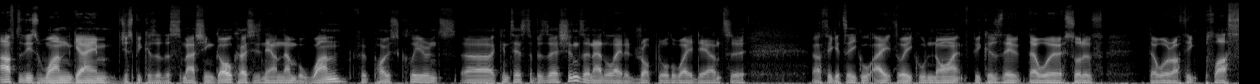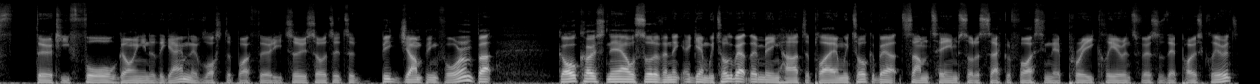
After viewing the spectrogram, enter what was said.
after this one game, just because of the smashing, Gold Coast is now number one for post clearance uh, contested possessions, and Adelaide had dropped all the way down to, I think it's equal eighth or equal ninth because they they were sort of they were I think plus 34 going into the game. They've lost it by 32, so it's it's a big jumping for them. But Gold Coast now is sort of, and again, we talk about them being hard to play, and we talk about some teams sort of sacrificing their pre-clearance versus their post-clearance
